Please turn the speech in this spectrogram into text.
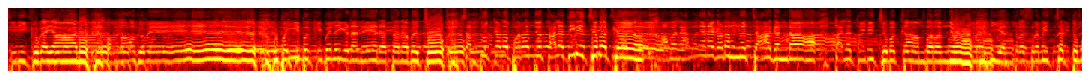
ചിരിക്കുകയാണ്. അള്ളാഹുവേ ഉബൈബ് കിബിലയുടെ നേരെ തല വെച്ചു ശത്രുക്കൾ പറഞ്ഞു തല തിരിച്ചു വെക്ക്. അവൻ അങ്ങനെ കടന്ന് ചാകണ്ട. തല തിരിച്ചു വെക്കാൻ പറഞ്ഞു. എത്ര ശ്രമിച്ചിട്ടും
